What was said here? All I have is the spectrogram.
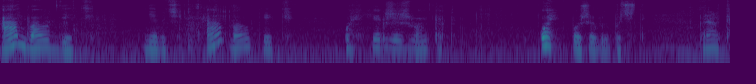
Обалдеть. Дівчатки, обалдеть. Ой, як же ж вам так? Ой, Боже, вибачте. Правда?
